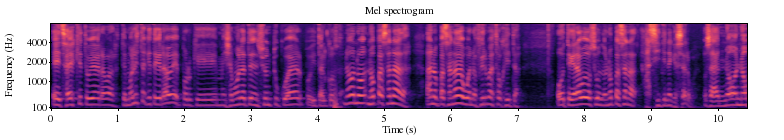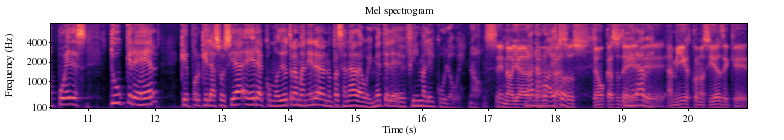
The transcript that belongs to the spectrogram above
Eh, ¿Sabes qué te voy a grabar? ¿Te molesta que te grabe? Porque me llamó la atención tu cuerpo y tal cosa. No, no, no pasa nada. Ah, no pasa nada, bueno, firma esta hojita. O te grabo dos segundos, no pasa nada. Así tiene que ser, güey. O sea, no, no puedes tú creer que porque la sociedad era como de otra manera, no pasa nada, güey. Métele, fílmale el culo, güey. No. Sí, no, ya tengo, casos, tengo casos de, amigas conocidas de que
